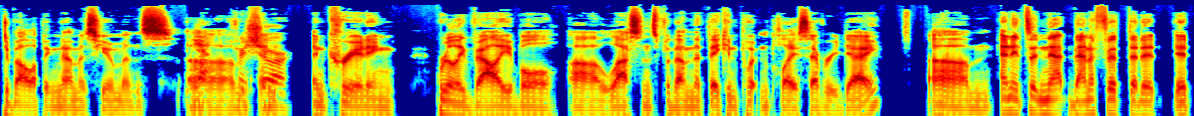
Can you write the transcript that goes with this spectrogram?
developing them as humans. Yeah, um, for and- and creating really valuable, uh, lessons for them that they can put in place every day. Um, and it's a net benefit that it, it,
